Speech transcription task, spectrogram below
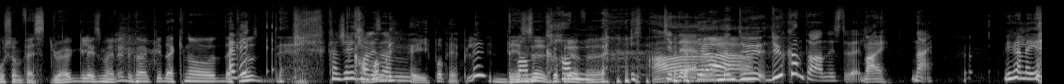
morsom festdrug liksom heller. Du kan ikke, det er ikke noe, det er ikke noe det, Kan man man bli liksom høy på p-piller? Det Man jeg du skal kan prøve. Ikke det, Ja. men du, du kan ta den hvis du vil. Nei. Nei. Vi kan legge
